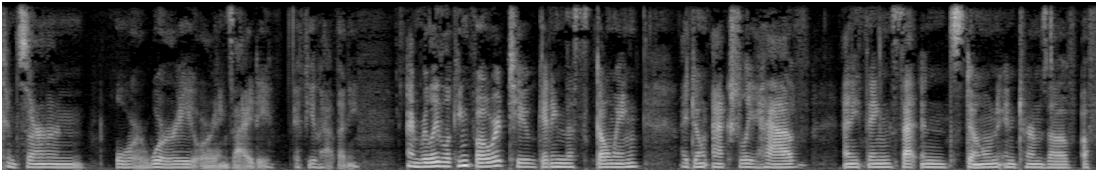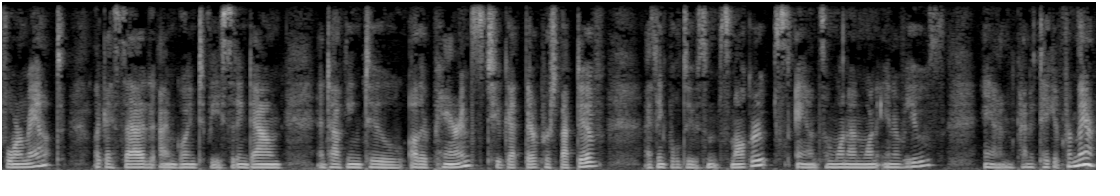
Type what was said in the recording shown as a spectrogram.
concern or worry or anxiety if you have any. I'm really looking forward to getting this going. I don't actually have anything set in stone in terms of a format. Like I said, I'm going to be sitting down and talking to other parents to get their perspective. I think we'll do some small groups and some one on one interviews and kind of take it from there.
